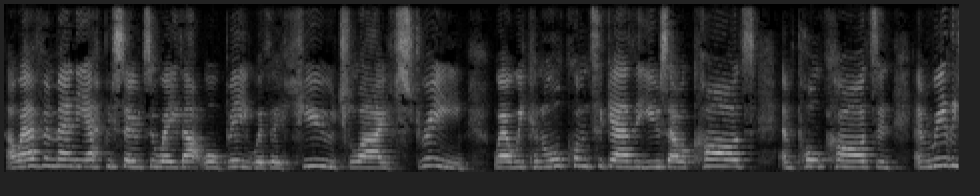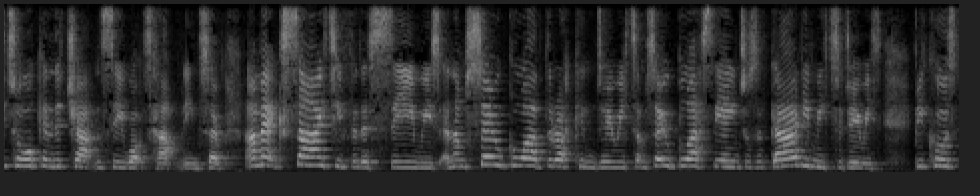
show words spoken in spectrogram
however many episodes away that will be, with a huge live stream where we can all come together, use our cards and pull cards and, and really talk in the chat and see what's happening. So I'm excited for this series and I'm so glad that I can do it. I'm so blessed the angels have guided me to do it because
